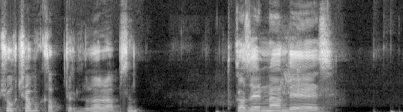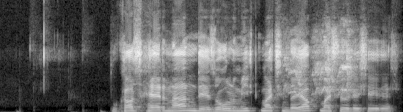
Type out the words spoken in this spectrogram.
çok çabuk kaptırdılar Raps'ın. Lucas Hernandez. Lucas Hernandez oğlum ilk maçında yapma şöyle şeyler.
